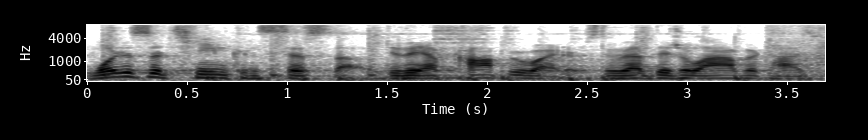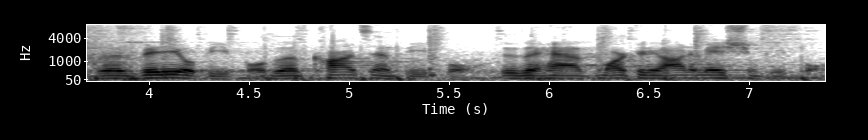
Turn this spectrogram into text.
What does their team consist of? Do they have copywriters? Do they have digital advertisers? Do they have video people? Do they have content people? Do they have marketing automation people?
